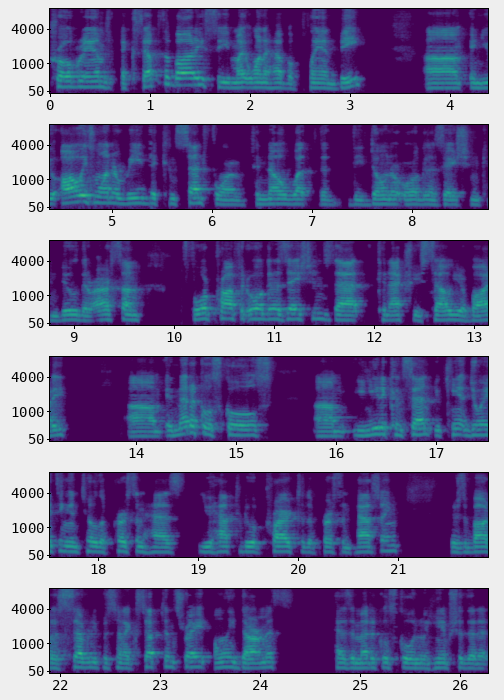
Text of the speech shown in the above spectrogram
programs accept the body, so you might want to have a plan B. Um, and you always want to read the consent form to know what the, the donor organization can do. There are some for-profit organizations that can actually sell your body. Um, in medical schools, um, you need a consent. You can't do anything until the person has, you have to do it prior to the person passing. There's about a 70% acceptance rate. Only Dartmouth has a medical school in New Hampshire that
